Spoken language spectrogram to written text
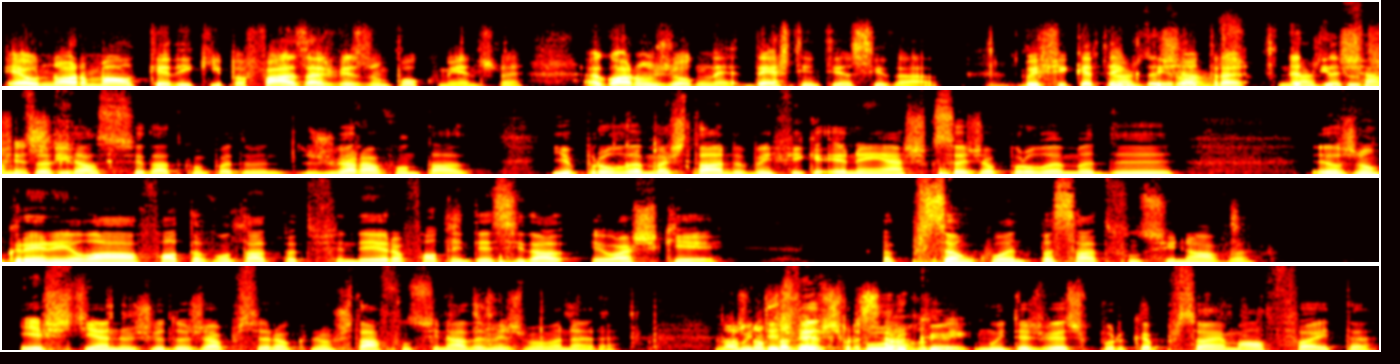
É o normal que cada equipa faz, às vezes um pouco menos. Né? Agora, um jogo desta intensidade, o Benfica tem nós que ter outra nós deixamos defensiva. a Real Sociedade completamente jogar à vontade. E o problema está no Benfica. Eu nem acho que seja o problema de eles não querem ir lá, falta vontade para defender, ou falta intensidade. Eu acho que é a pressão que o ano passado funcionava. Este ano os jogadores já perceberam que não está a funcionar da mesma maneira. Nós muitas vezes pressão, porque Rodrigo. muitas vezes porque a pressão é mal feita.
